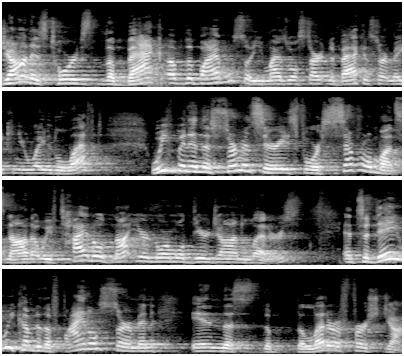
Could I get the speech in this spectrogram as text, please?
John is towards the back of the Bible, so you might as well start in the back and start making your way to the left. We've been in this sermon series for several months now that we've titled Not Your Normal Dear John Letters. And today we come to the final sermon in the, the, the letter of First John.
